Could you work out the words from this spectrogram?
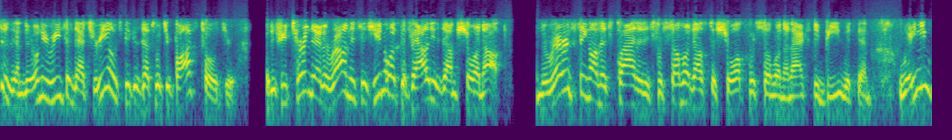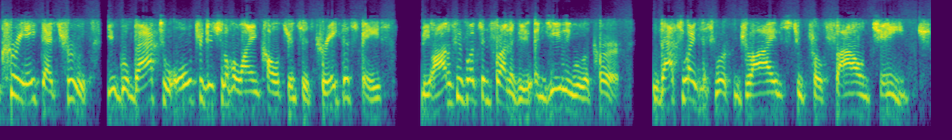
to them the only reason that's real is because that's what your boss told you. But if you turn that around and says, you know what, the value is I'm showing up. The rarest thing on this planet is for someone else to show up for someone and actually be with them. When you create that truth, you go back to old traditional Hawaiian culture and says, create the space, be honest with what's in front of you, and healing will occur. That's why this work drives to profound change.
